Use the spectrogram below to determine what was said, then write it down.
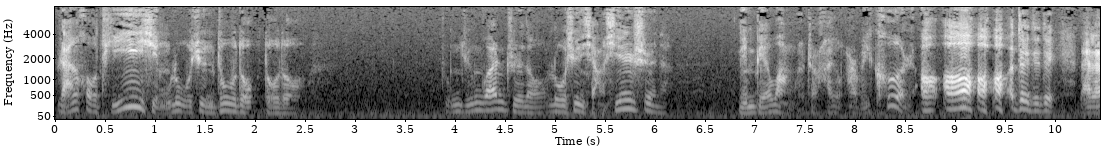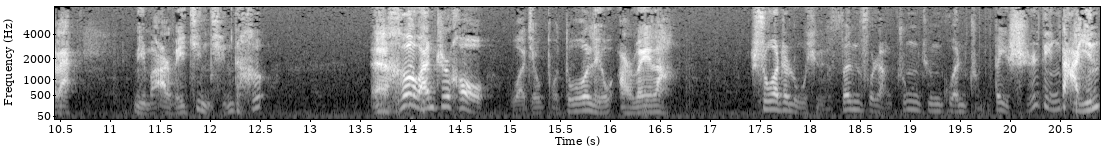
然后提醒陆逊都督，都督。中军官知道陆逊想心事呢，您别忘了，这儿还有二位客人。哦哦，对对对，来来来，你们二位尽情的喝。呃，喝完之后，我就不多留二位了。说着，陆逊吩咐让中军官准备十锭大银，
